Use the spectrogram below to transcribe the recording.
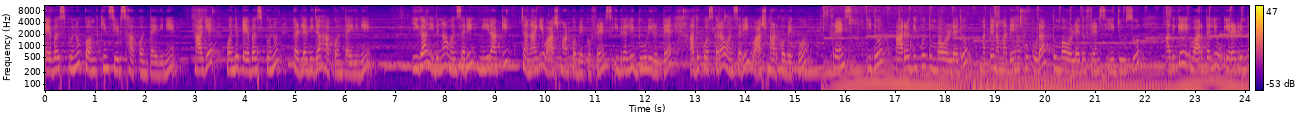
ಟೇಬಲ್ ಸ್ಪೂನು ಪಂಪ್ಕಿನ್ ಸೀಡ್ಸ್ ಹಾಕ್ಕೊತಾ ಇದ್ದೀನಿ. ಹಾಗೆ ಒಂದು ಟೇಬಲ್ ಸ್ಪೂನು ಕಡಲೆ ಬೀಜ ಹಾಕ್ಕೊತಾ ಇದ್ದೀನಿ. ಈಗ ಇದನ್ನು ಒಂದು ಸರಿ ನೀರು ಹಾಕಿ ಚೆನ್ನಾಗಿ ವಾಶ್ ಮಾಡ್ಕೋಬೇಕು ಫ್ರೆಂಡ್ಸ್. ಇದರಲ್ಲಿ ಧೂಳಿರುತ್ತೆ ಅದಕ್ಕೋಸ್ಕರ ಒಂದು ಸರಿ ವಾಶ್ ಮಾಡ್ಕೋಬೇಕು. ಫ್ರೆಂಡ್ಸ್, ಇದು ಆರೋಗ್ಯಕ್ಕೂ ತುಂಬ ಒಳ್ಳೆಯದು ಮತ್ತು ನಮ್ಮ ದೇಹಕ್ಕೂ ಕೂಡ ತುಂಬ ಒಳ್ಳೆಯದು ಫ್ರೆಂಡ್ಸ್ ಈ ಜ್ಯೂಸು. ಅದಕ್ಕೆ ವಾರದಲ್ಲಿ ಎರಡರಿಂದ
